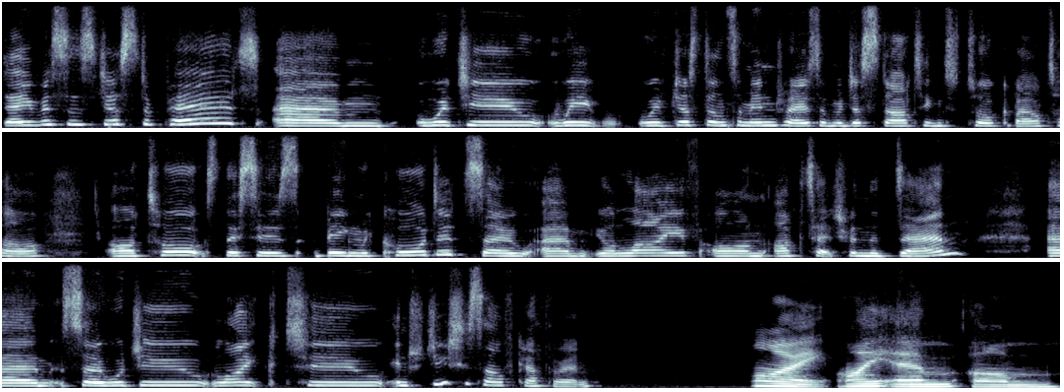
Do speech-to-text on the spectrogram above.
Davis has just appeared. Um, would you? We we've just done some intros and we're just starting to talk about our our talks. This is being recorded, so um, you're live on Architecture in the Den. Um, so, would you like to introduce yourself, Catherine? Hi, I am um,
